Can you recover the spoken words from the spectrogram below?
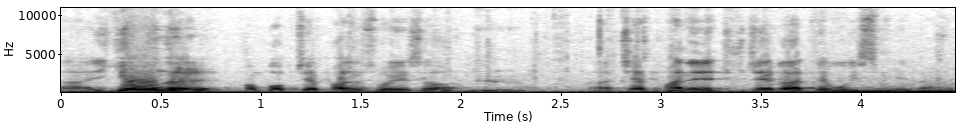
아, 이게 오늘 헌법재판소에서 아, 재판의 주제가 되고 있습니다.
